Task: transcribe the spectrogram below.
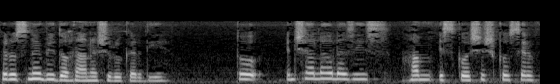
پھر اس نے بھی دوہرانا شروع کر دیے تو ان شاء اللہ العزیز ہم اس کوشش کو صرف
